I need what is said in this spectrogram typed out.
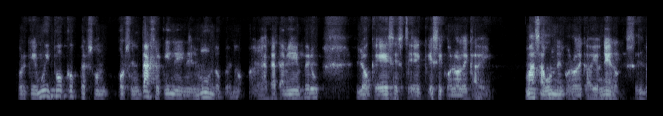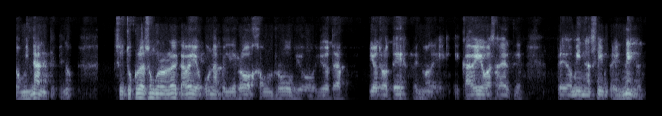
Porque muy poco porcentaje tiene en el mundo, pues, ¿no? Acá también en Perú, lo que es este, ese color de cabello. Más aún el color de cabello negro, que es el dominante, ¿no? Si tú cruzas un color de cabello con una pelirroja, un rubio y otra y otro test ¿no? de, cabello, vas a ver que predomina siempre el negro,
